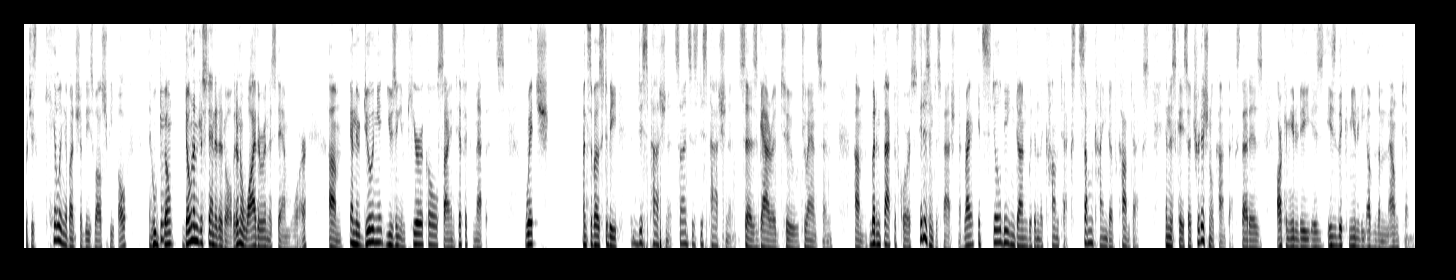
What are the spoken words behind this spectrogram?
which is killing a bunch of these welsh people who don't don't understand it at all. They don't know why they're in this damn war. Um, and they're doing it using empirical scientific methods which and supposed to be dispassionate. Science is dispassionate, says Garrod to to Anson. Um, but in fact, of course, it isn't dispassionate, right? It's still being done within the context, some kind of context. In this case, a traditional context. That is, our community is is the community of the mountain.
